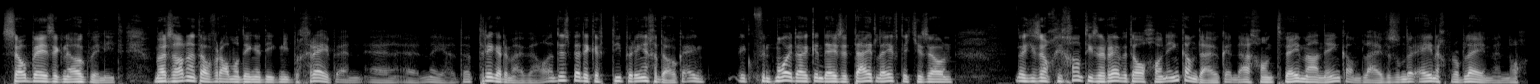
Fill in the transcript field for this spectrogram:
zo basic nou ook weer niet. Maar ze hadden het over allemaal dingen die ik niet begreep. En uh, uh, nou ja, dat triggerde mij wel. En dus ben ik er dieper ingedoken. En ik vind het mooi dat ik in deze tijd leef, dat je zo'n dat je zo'n gigantische rabbit hole gewoon in kan duiken en daar gewoon twee maanden in kan blijven zonder enig probleem. En nog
